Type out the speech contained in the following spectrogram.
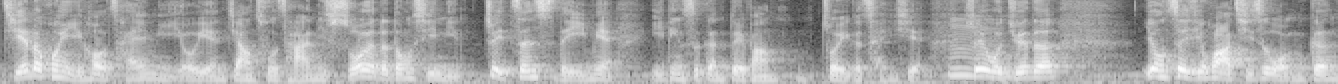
结了婚以后，柴米油盐酱醋茶，你所有的东西，你最真实的一面，一定是跟对方做一个呈现。所以我觉得用这句话，其实我们跟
